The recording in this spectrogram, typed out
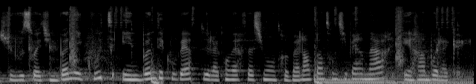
Je vous souhaite une bonne écoute et une bonne découverte de la conversation entre Valentin Tonti-Bernard et Rimbaud Laccueil.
